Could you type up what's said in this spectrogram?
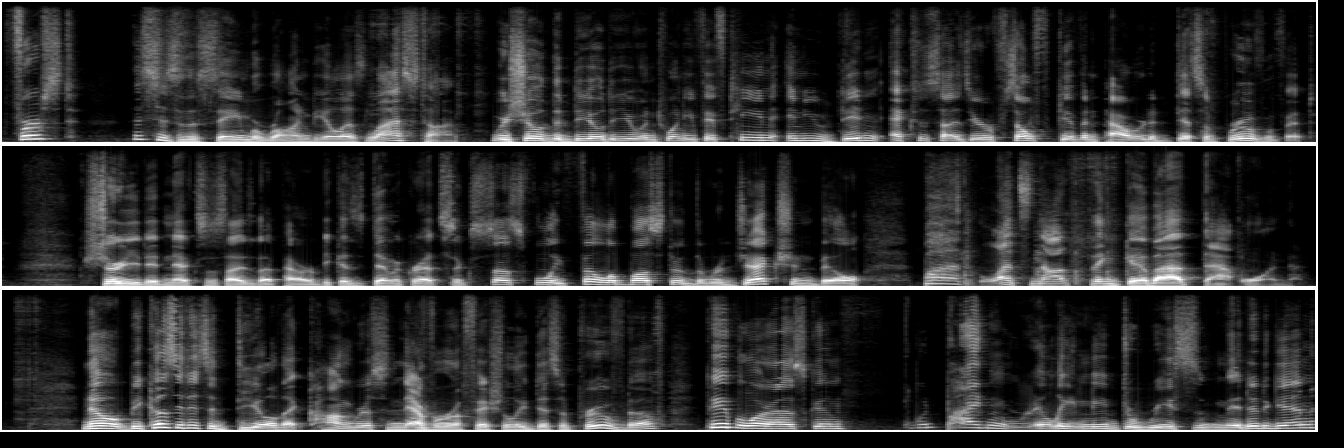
First, this is the same Iran deal as last time. We showed the deal to you in 2015 and you didn't exercise your self-given power to disapprove of it. Sure you didn't exercise that power because Democrats successfully filibustered the rejection bill, but let's not think about that one. Now, because it is a deal that Congress never officially disapproved of, people are asking, would Biden really need to resubmit it again?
